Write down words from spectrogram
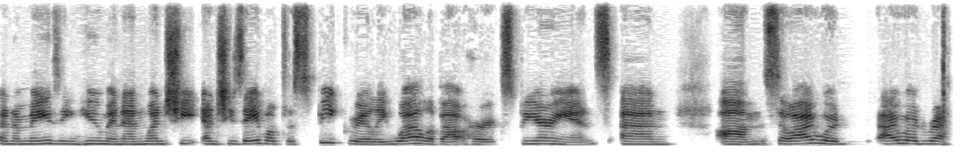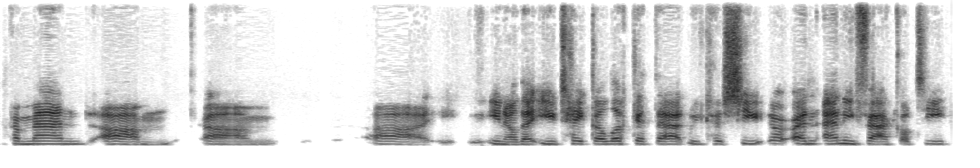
an amazing human, and when she and she's able to speak really well about her experience. And um, so I would I would recommend um, um, uh, you know, that you take a look at that because she, and any faculty,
